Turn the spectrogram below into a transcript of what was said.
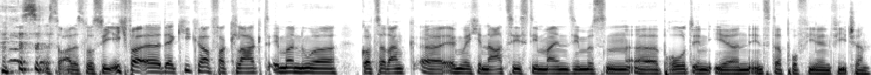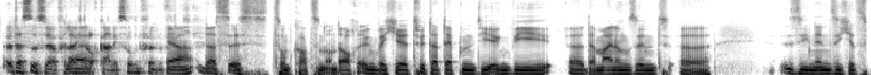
das ist doch alles lustig. Ich war, äh, der Kika verklagt immer nur, Gott sei Dank, äh, irgendwelche Nazis, die meinen, sie müssen äh, Brot in ihren Insta-Profilen featuren. Das ist ja vielleicht auch gar nicht so unvernünftig. Ja, das ist zum Kotzen. Und auch irgendwelche Twitter-Deppen, die irgendwie äh, der Meinung sind, äh, sie nennen sich jetzt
